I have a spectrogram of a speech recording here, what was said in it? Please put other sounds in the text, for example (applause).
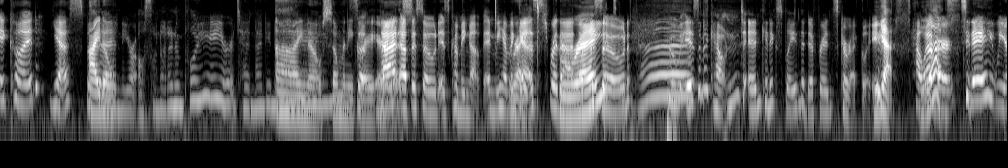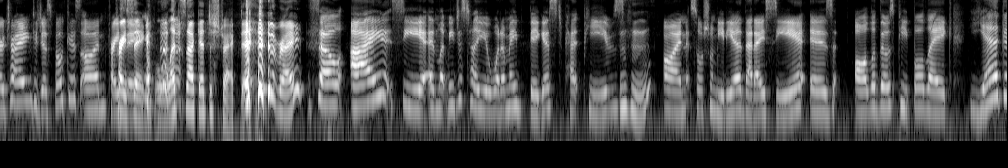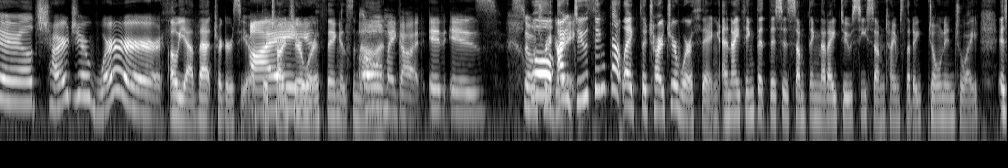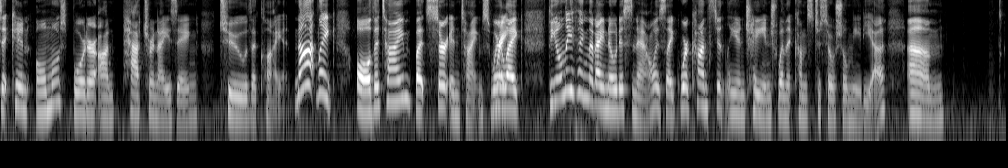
It could, yes, but I then don't- you're also not an employee. You're a 1099. I know, so many gray That episode is coming up, and we have a Right. guest for that Right? episode who is an accountant and can explain the difference correctly. Yes. (laughs) However, yes. today we are trying to just focus on pricing. pricing. (laughs) Let's not get distracted, (laughs) right? So I see, and let me just tell you, one of my biggest pet peeves Mm-hmm. on social media that I see is all of those people like, yeah, girl, charge your worth. Oh yeah, that triggers you. the charge your worth thing is oh not. Oh my god, it is so well, triggering. I do think that like the charge your worth thing, and I think that this is something that I do see sometimes that I don't enjoy, is it can almost border on patronizing to the client. Not like all the time, but certain times where Right. like the only thing that I notice now is like we're constantly in change when it comes to social media. Um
